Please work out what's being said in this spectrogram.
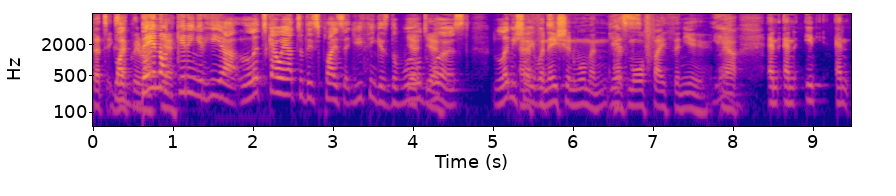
That's exactly like right. they're not yeah. getting it here. Let's go out to this place that you think is the world's yeah. worst. Let me show and you a Phoenician woman Yes. has more faith than you Yeah. now, and and in, and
